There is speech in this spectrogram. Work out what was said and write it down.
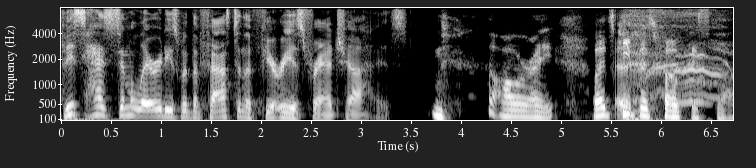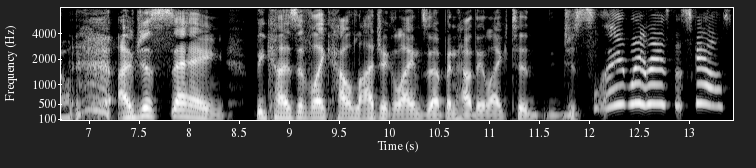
this has similarities with the Fast and the Furious franchise. All right, let's keep this focused though. I'm just saying because of like how logic lines up and how they like to just slightly raise the scales.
